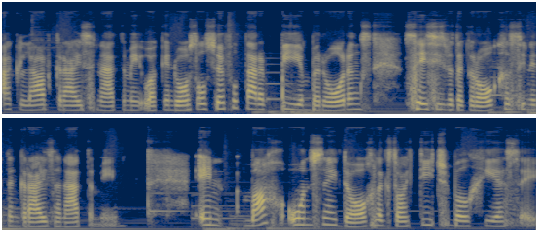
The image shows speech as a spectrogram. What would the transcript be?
Ek love Grey's Anatomy ook en daar's al soveel terapie en beradings sessies wat ek raak gesien het in Grey's Anatomy. En mag ons net daagliks daai teachable gees hê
